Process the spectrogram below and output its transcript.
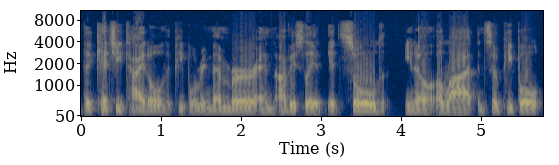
the catchy title that people remember, and obviously it, it sold you know a lot, and so people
